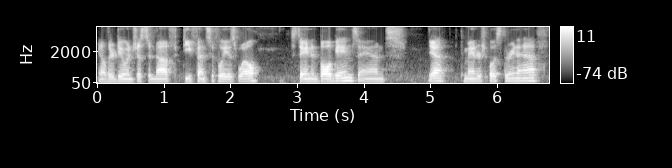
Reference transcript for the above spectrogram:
You know, they're doing just enough defensively as well, staying in ball games, and yeah, Commanders plus three and a half.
